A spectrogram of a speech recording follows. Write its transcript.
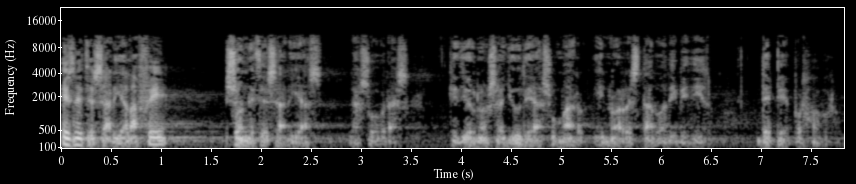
Es necesaria la fe, son necesarias las obras. Que Dios nos ayude a sumar y no a restar o a dividir. De pie, por favor.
